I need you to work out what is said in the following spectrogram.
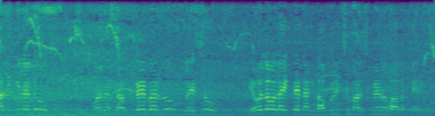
పది కిలోలు మన సబ్స్క్రైబర్లు ప్లస్ ఎవరెవరు అయితే నాకు డబ్బులు ఇచ్చి మర్చిపోయారో వాళ్ళ పేరు మీద.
